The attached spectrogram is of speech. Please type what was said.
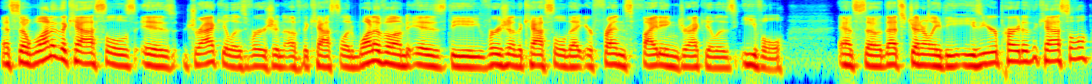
And so one of the castles is Dracula's version of the castle, and one of them is the version of the castle that your friend's fighting Dracula's evil. And so that's generally the easier part of the castle.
